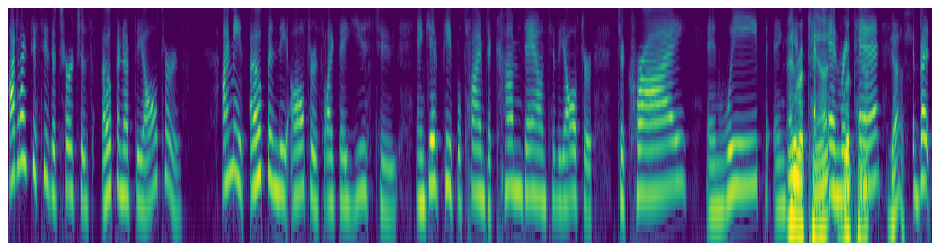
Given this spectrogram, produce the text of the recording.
I'd like to see the churches open up the altars. I mean, open the altars like they used to and give people time to come down to the altar to cry and weep and, And get- repent. and repent, Yes, but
